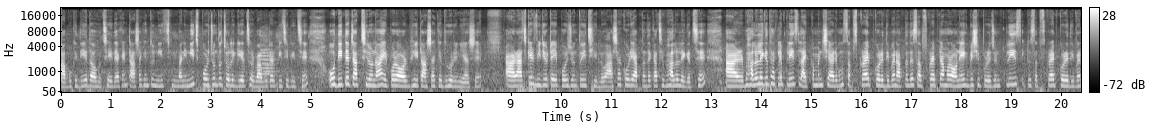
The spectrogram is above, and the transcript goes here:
বাবুকে দিয়ে দেওয়া হচ্ছে। এই দেখেন টাসা কিন্তু নিচ মানে নিচ পর্যন্ত চলে গিয়েছে ওর বাবুটার পিছে পিছে। ও দিতে চাচ্ছিল না, এরপর অর্ভি টাসাকে ধরে নিয়ে আসে। আর আজকের ভিডিওটা এই পর্যন্তই ছিল। আশা করি আপনাদের কাছে ভালো লেগেছে। আর ভালো লেগে থাকলে প্লিজ লাইক কমেন্ট শেয়ার এবং সাবস্ক্রাইব করে দিবেন। আপনাদের সাবস্ক্রাইবটা আমার অনেক বেশি প্রয়োজন। প্লিজ একটু সাবস্ক্রাইব করে দিবেন।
